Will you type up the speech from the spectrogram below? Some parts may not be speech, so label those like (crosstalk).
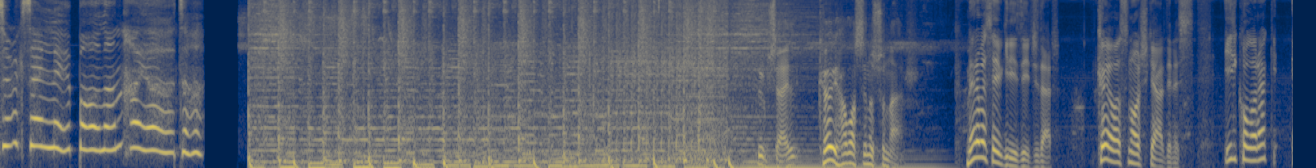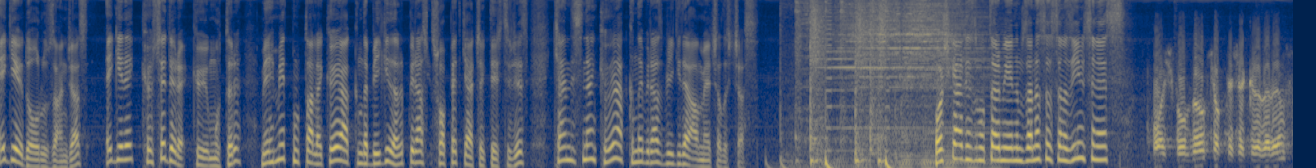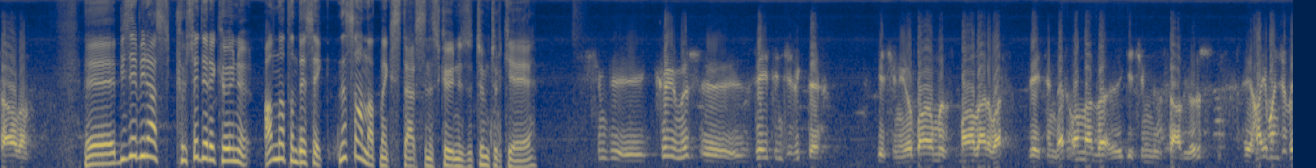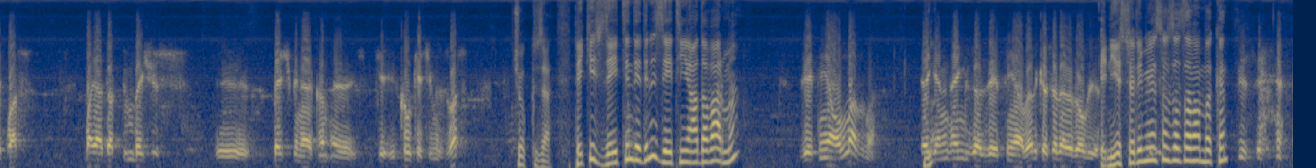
Turkcell'le bağlan hayata. Türksel köy havasını sunar. Merhaba sevgili izleyiciler. Köy havasına hoş geldiniz. İlk olarak Ege'ye doğru uzanacağız. Ege'de Kösedere köyü muhtarı Mehmet Muhtar'la köy hakkında bilgi alıp biraz sohbet gerçekleştireceğiz. Kendisinden köy hakkında biraz bilgiler almaya çalışacağız. Hoş geldiniz muhtarım yayınımıza. Nasılsınız? İyi misiniz? Hoş bulduk. Çok teşekkür ederim. Sağ olun. Ee, bize biraz Kösedere köyünü anlatın desek nasıl anlatmak istersiniz köyünüzü tüm Türkiye'ye? Şimdi e, köyümüz e, zeytincilikle geçiniyor. Bağımız, bağlar var, zeytinler. Onlarla e, geçimimizi sağlıyoruz. E, hayvancılık var. Bayağı 4500 e, 5000'e yakın e, kıl keçimiz var. Çok güzel. Peki zeytin dediniz, zeytinyağı da var mı? Zeytinyağı olmaz mı? Ege'nin en güzel zeytinyağları köselerde oluyor. E niye söylemiyorsunuz o zaman bakın? Biz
